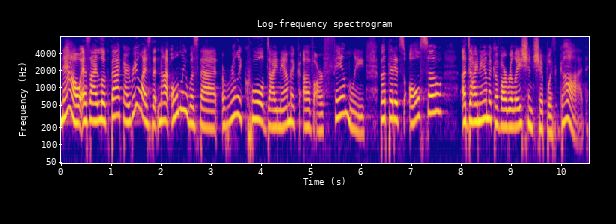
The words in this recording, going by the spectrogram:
now, as I look back, I realize that not only was that a really cool dynamic of our family, but that it's also a dynamic of our relationship with God.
